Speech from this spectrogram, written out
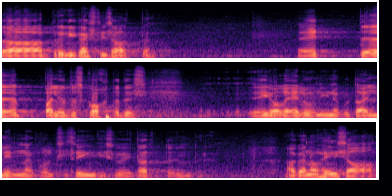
ta prügikasti saata, et äh, paljudes kohtades ei ole elu nii nagu Tallinna kuldses ringis või Tartu ümber. aga noh, ei saa.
